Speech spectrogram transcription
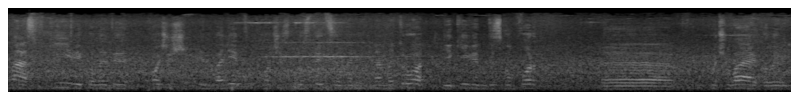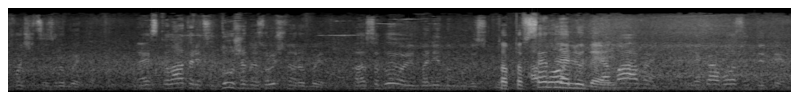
в нас в Києві, коли ти хочеш інвалід, хоче спуститися на, метро, який він дискомфорт почуває, коли він хоче це зробити. На ескалаторі це дуже незручно робити, особливо в інвалідному візку. Тобто все Або для людей. Для мами, яка возить дитину.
